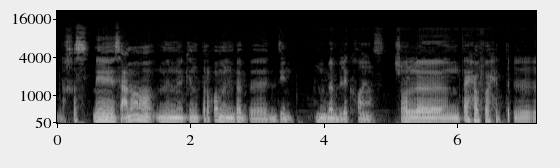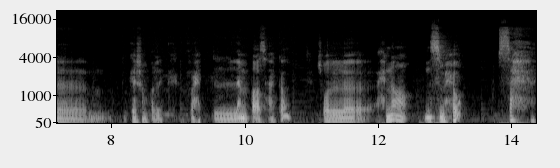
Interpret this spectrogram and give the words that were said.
نلخص. mais زعما من كي نطرقوا من باب الدين من باب les croyances شغل نطيحوا في واحد كيفاش نقول لك؟ في واحد l'impasse هكا. شغل إحنا نسمحوا بصح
